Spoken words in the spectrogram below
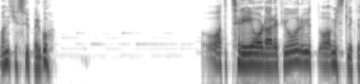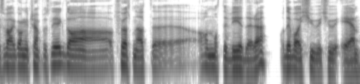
men ikke supergod. Og etter tre år der i fjor, ut, og mislyktes hver gang i Champions League, da følte han at uh, han måtte videre, og det var i 2021.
